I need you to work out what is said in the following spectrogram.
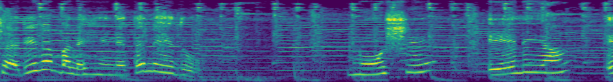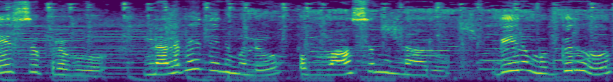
శరీర బలహీనత లేదు. మోషే ఏలియా యేసు ప్రభువు నలభై దినములు ఉపవాసమున్నారు. వీరు ముగ్గురు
